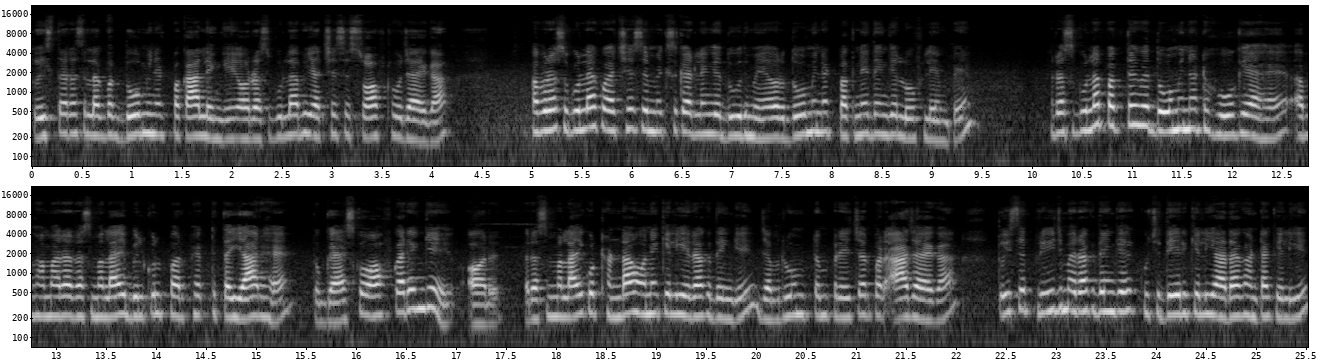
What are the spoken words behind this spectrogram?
तो इस तरह से लगभग दो मिनट पका लेंगे और रसगुल्ला भी अच्छे से सॉफ्ट हो जाएगा। अब रसगुल्ला को अच्छे से मिक्स कर लेंगे दूध में और दो मिनट पकने देंगे लो फ्लेम पे। रसगुल्ला पकते हुए दो मिनट हो गया है। अब हमारा रसमलाई बिल्कुल परफेक्ट तैयार है। तो गैस को ऑफ़ करेंगे और रसमलाई को ठंडा होने के लिए रख देंगे। जब रूम टेम्परेचर पर आ जाएगा तो इसे फ्रिज में रख देंगे कुछ देर के लिए, आधा घंटा के लिए,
